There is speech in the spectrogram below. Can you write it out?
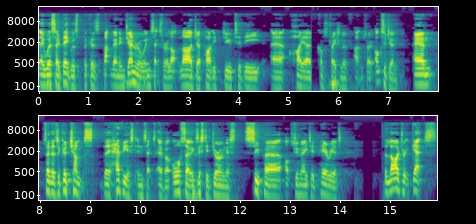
they were so big was because back then, in general, insects were a lot larger, partly due to the uh, higher concentration of atmospheric oxygen. Um, so there's a good chance the heaviest insects ever also existed during this super oxygenated period. The larger it gets,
